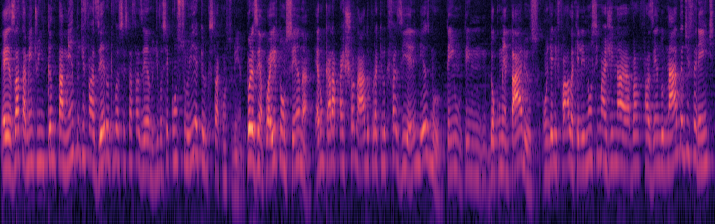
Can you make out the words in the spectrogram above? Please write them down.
é exatamente o encantamento de fazer o que você está fazendo, de você construir aquilo que está construindo. Por exemplo, Ayrton Senna era um cara apaixonado por aquilo que fazia. Ele mesmo tem, um, tem documentários onde ele fala que ele não se imaginava fazendo nada diferente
